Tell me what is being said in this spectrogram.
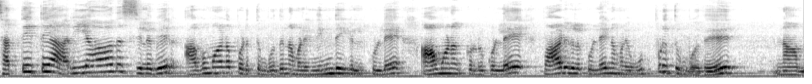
சத்தியத்தை அறியாத சில பேர் அவமானப்படுத்தும் போது நம்மளை நிந்தைகளுக்குள்ளே அவமானங்களுக்குள்ளே பாடுகளுக்குள்ளே நம்மளை உட்படுத்தும் போது நாம்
